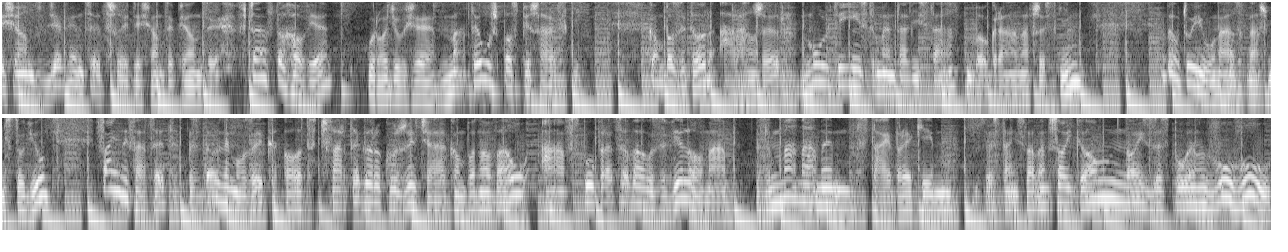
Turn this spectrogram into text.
1965. W Częstochowie urodził się Mateusz Pospieszalski. Kompozytor, aranżer, multiinstrumentalista, bo gra na wszystkim. Był tu i u nas, w naszym studiu. Fajny facet, zdolny muzyk, od czwartego roku życia komponował, a współpracował z wieloma. Z Manamem, z Tiebreakiem, ze Stanisławem Sojką, no i z zespołem WW,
